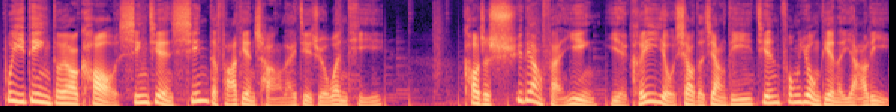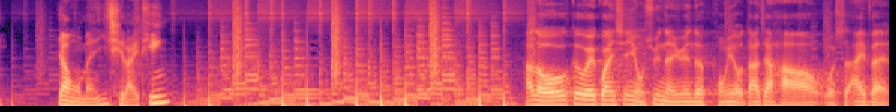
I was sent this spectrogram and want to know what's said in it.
不一定都要靠新建新的发电厂来解决问题。靠着需量反应，也可以有效地降低尖峰用电的压力。让我们一起来听。Hello，各位关心永续能源的朋友，大家好，我是 Ivan。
